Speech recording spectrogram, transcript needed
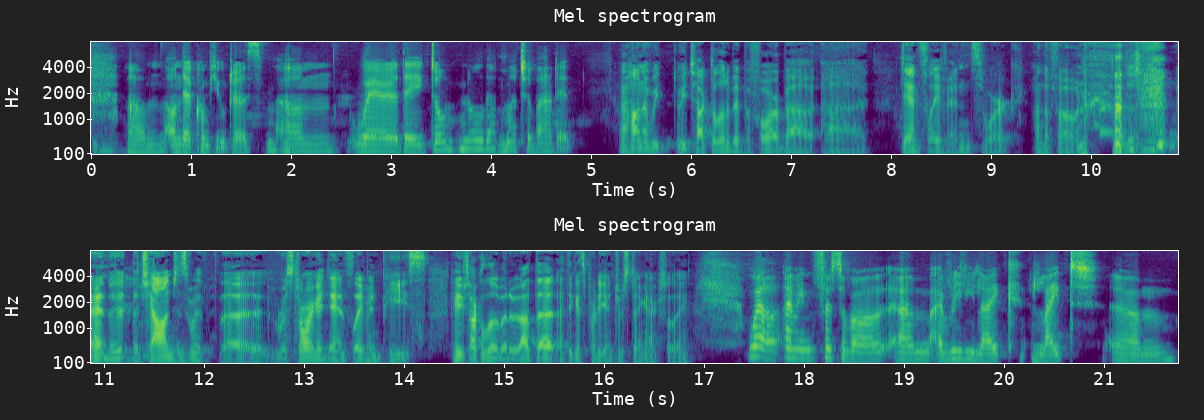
mm-hmm. um, on their computers mm-hmm. um, where they don't know that mm-hmm. much about it. Uh, Hanna, we, we talked a little bit before about uh, Dan Flavin's work on the phone and the, the challenges with uh, restoring a Dan Flavin piece. Can you talk a little bit about that? I think it's pretty interesting, actually. Well, I mean, first of all, um, I really like light um,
